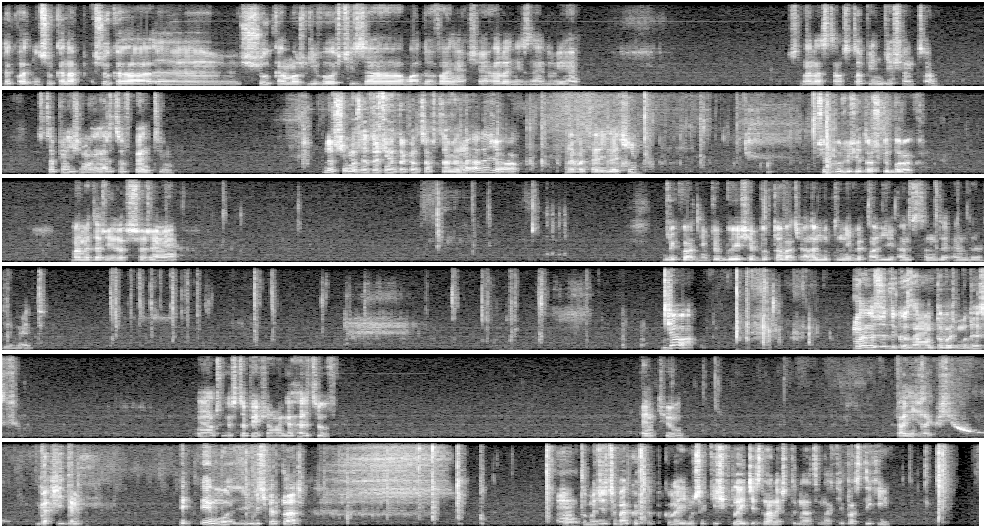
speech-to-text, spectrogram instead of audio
Dokładnie, szuka, na, szuka, e, szuka możliwości załadowania się, ale nie znajduje. Znalazł tam 150, co? 150 MHz Pentium. No, czy może coś nie jest do końca wstawione, ale działa. Na baterii leci. Przykurzy się troszkę borok. Mamy też jej rozszerzenie. Dokładnie, próbuje się botować, ale mu to nie wychodzi. Understand the end made. Działa. Należy tylko zamontować mu dysk. Mam tylko 150 MHz. Pentium. Fajnie się tak gasi ten wyświetlacz. To będzie trzeba jakoś to po kolei. Muszę jakieś klejcie znaleźć na, na takie plastiki.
